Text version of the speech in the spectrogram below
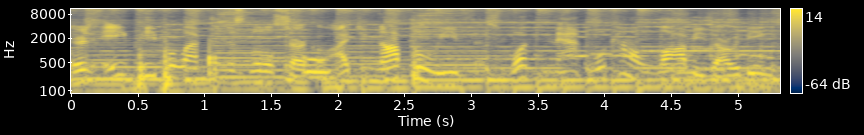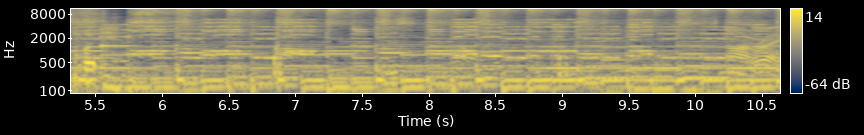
There's eight people left in this little circle. I do not believe this. What map? What kind of lobbies are we being put in? This is not right.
